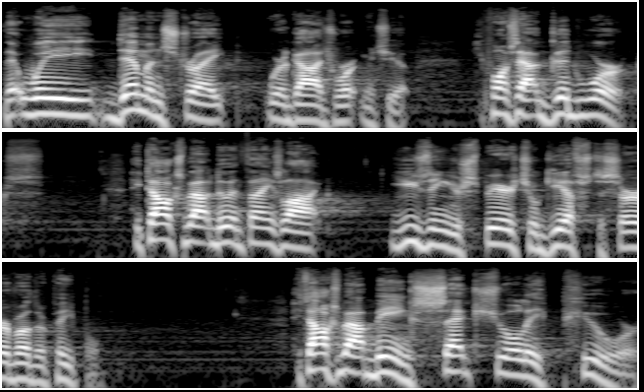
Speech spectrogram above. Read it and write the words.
that we demonstrate we're God's workmanship. He points out good works. He talks about doing things like using your spiritual gifts to serve other people. He talks about being sexually pure.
